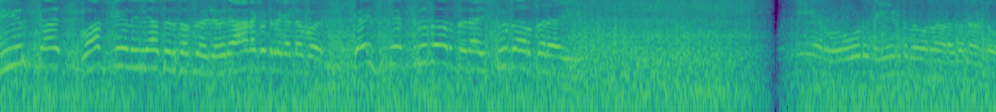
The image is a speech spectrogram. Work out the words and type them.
തീർക്കാൻ വാക്കുകളില്ലാത്തൊരു സന്തോഷം. ഒരു ആനക്കുട്ടനെ കണ്ടപ്പോൾ ഗൈസ് ഞാൻ കൃതാർത്ഥനായി മുന്നേ റോഡ് നീണ്ടു പറഞ്ഞ് നടക്കുന്നുണ്ടോ?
